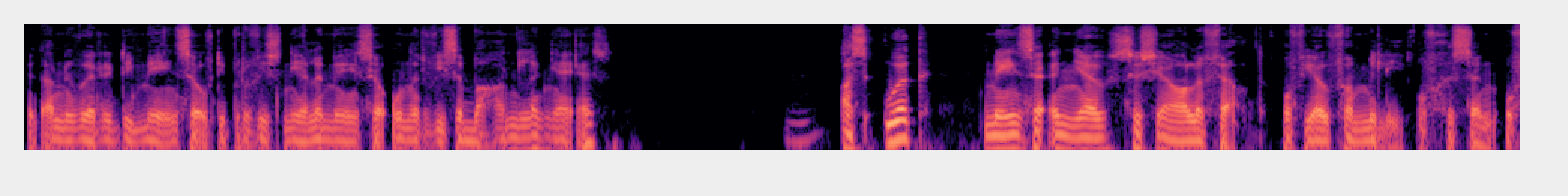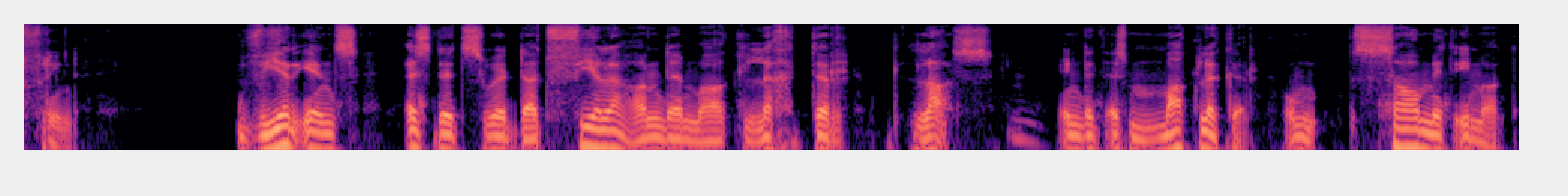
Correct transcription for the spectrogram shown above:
Met ander woorde die mense of die professionele mense onder wie se behandeling jy is. As ook mense in jou sosiale veld of jou familie of gesin of vriende. Weereens is dit so dat vele hande maak ligter las en dit is makliker om saam met iemand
